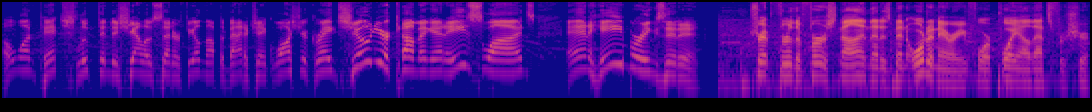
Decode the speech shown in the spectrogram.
0-1 pitch, looped into shallow center field, and off the bat of Jake Washer. Gray Jr. coming in, he slides, and he brings it in. Trip through the first nine that has been ordinary for Poyo, that's for sure.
